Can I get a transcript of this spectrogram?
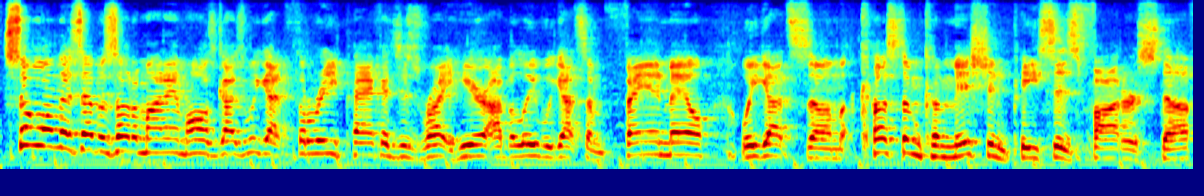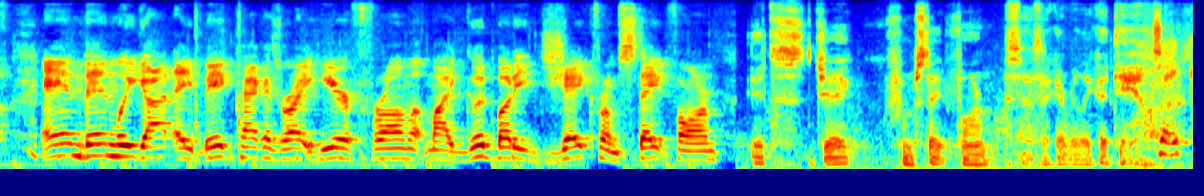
So on this episode of My Damn Hauls, guys, we got three packages right here. I believe we got some fan mail, we got some custom commission pieces fodder stuff, and then we got a big package right here from my good buddy Jake from State Farm. It's Jake from State Farm. Sounds like a really good deal. Jake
